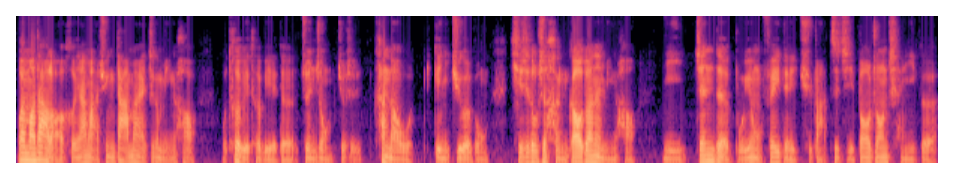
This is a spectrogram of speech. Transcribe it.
外贸大佬和亚马逊大卖这个名号，我特别特别的尊重，就是看到我给你鞠个躬，其实都是很高端的名号，你真的不用非得去把自己包装成一个。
